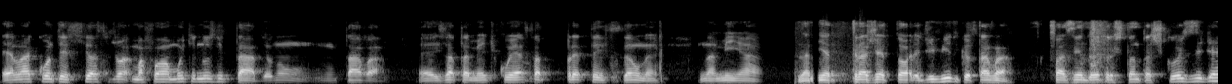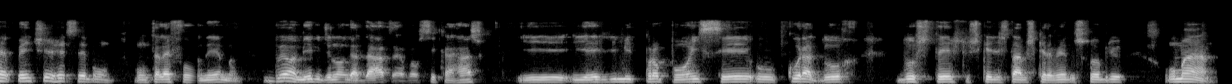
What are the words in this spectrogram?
ela aconteceu assim, de uma forma muito inusitada. Eu não estava é, exatamente com essa pretensão né, na, minha, na minha trajetória de vida, que eu estava fazendo outras tantas coisas, e de repente recebo um, um telefonema do meu amigo de longa data, Valci Carrasco, e, e ele me propõe ser o curador dos textos que ele estava escrevendo sobre uma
